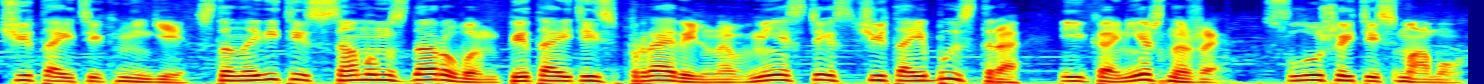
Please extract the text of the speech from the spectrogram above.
Читайте книги, становитесь самым здоровым, питайтесь правильно вместе с «Читай быстро» и, конечно же, слушайтесь маму.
